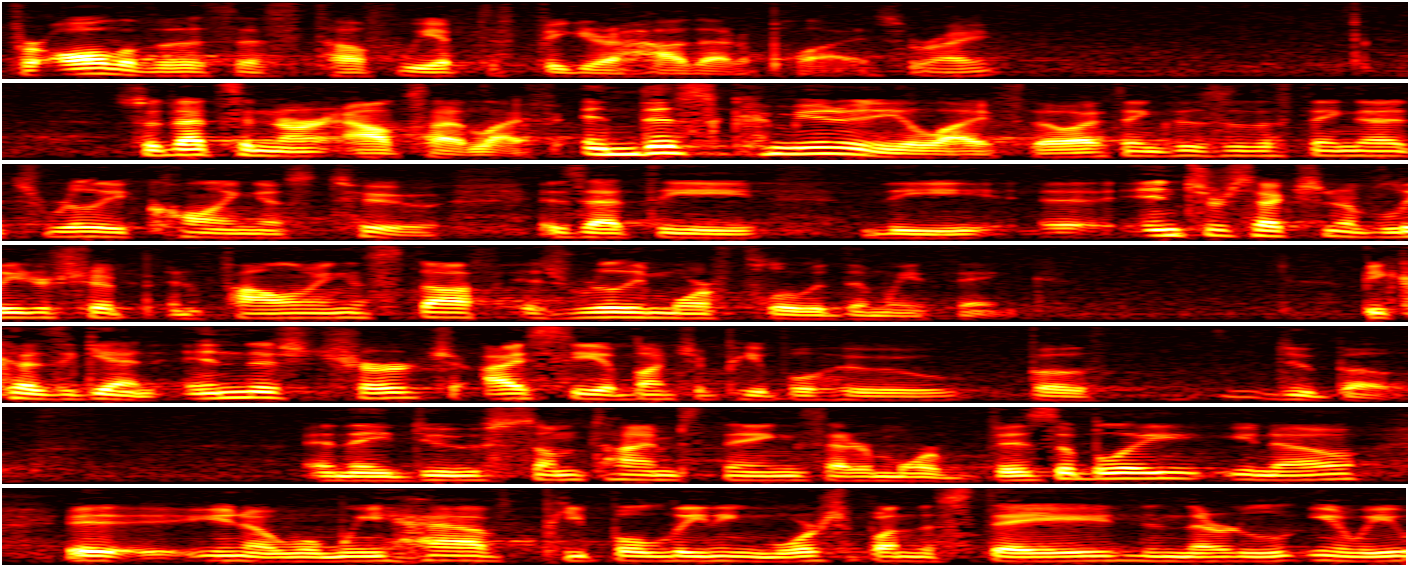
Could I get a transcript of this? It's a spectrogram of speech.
For all of us, that's tough. We have to figure out how that applies, right? So that's in our outside life. In this community life, though, I think this is the thing that's really calling us to, is that the, the uh, intersection of leadership and following and stuff is really more fluid than we think. Because again, in this church, I see a bunch of people who both do both. And they do sometimes things that are more visibly, you know. It, you know, when we have people leading worship on the stage, and they're, you know, we,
